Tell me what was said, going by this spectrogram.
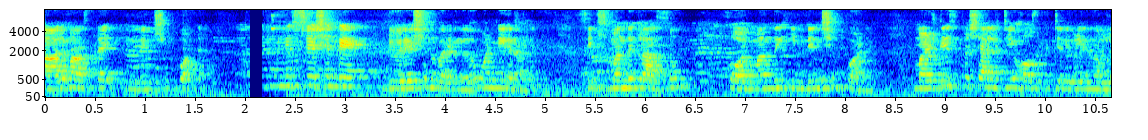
നാല് മാസത്തെ ഇന്റേൺഷിപ്പുമാണ് അഡ്മിനിസ്ട്രേഷന്റെ ഡ്യൂറേഷൻ എന്ന് പറയുന്നത് വൺ ഇയർ ആണ്. സിക്സ് മന്ത് ക്ലാസ്സും ഫോർ മന്ത് ഇന്റേൺഷിപ്പുമാണ് മൾട്ടി സ്പെഷ്യാലിറ്റി ഹോസ്പിറ്റലുകളിൽ നമ്മൾ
